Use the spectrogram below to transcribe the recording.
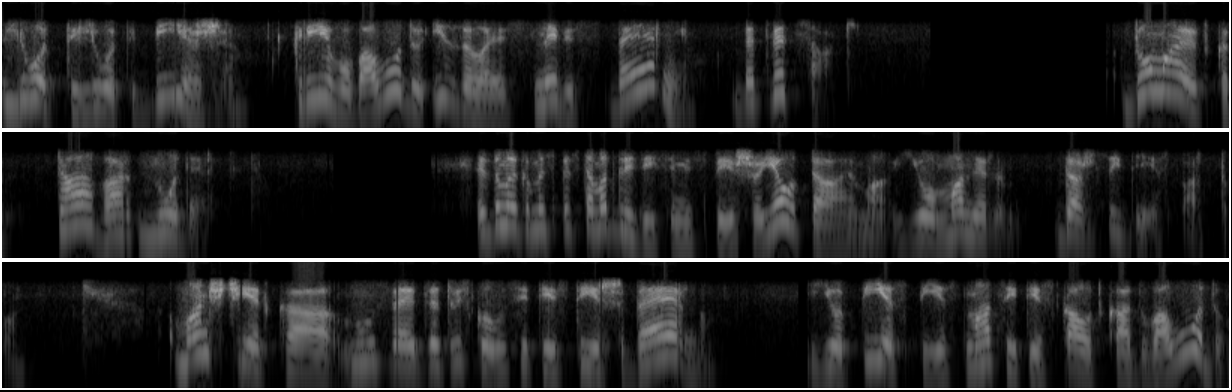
ļoti, ļoti bieži krievu valodu izvēlējas nevis bērni, bet vecāki. Domājot, ka tā var noderēt. Es domāju, ka mēs pēc tam atgriezīsimies pie šo jautājuma, jo man ir dažas idejas par to. Man šķiet, ka mums vajadzētu izklausīties tieši bērnu, jo piespiest mācīties kaut kādu valodu,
